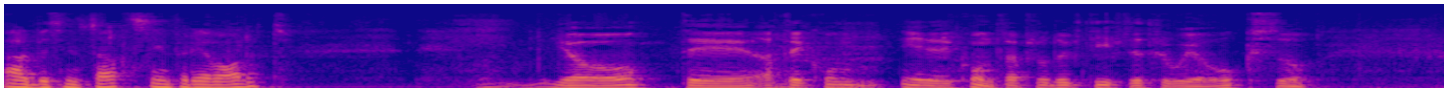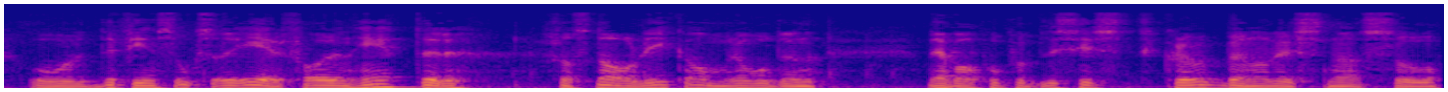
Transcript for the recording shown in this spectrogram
arbetsinsats inför det valet? Ja, det, att det är kontraproduktivt det tror jag också. Och det finns också erfarenheter från snarlika områden. När jag var på Publicistklubben och lyssnade så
